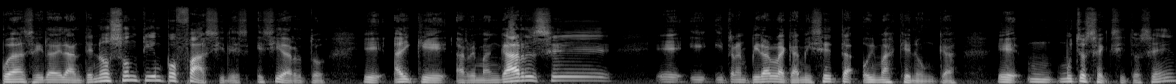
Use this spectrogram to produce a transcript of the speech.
puedan seguir adelante. No son tiempos fáciles, es cierto. Eh, hay que arremangarse eh, y, y, transpirar la camiseta hoy más que nunca. muchos éxitos, ¿eh?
